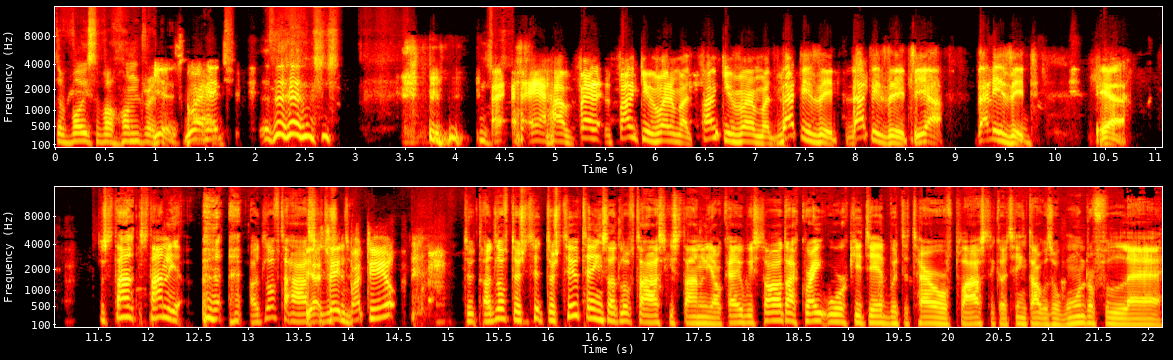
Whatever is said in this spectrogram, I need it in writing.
The voice of a hundred. Yes, go ahead. I, I have very, thank you very much. Thank you very much. That is it. That is it. Yeah, that is it. Yeah. So Stan, Stanley, I'd love to ask. Yeah, saying back to you. I'd love. There's two, there's two things I'd love to ask you, Stanley. Okay, we saw that great work you did with the Tower of Plastic. I think that was a wonderful uh,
